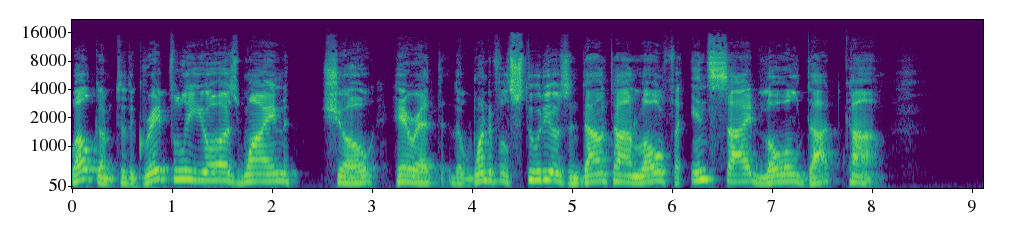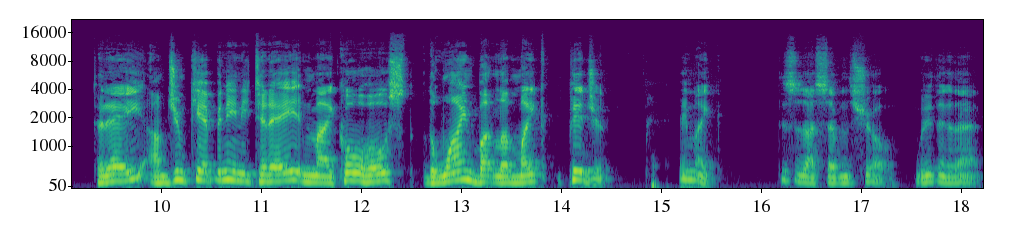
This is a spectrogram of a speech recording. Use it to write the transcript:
Welcome to the Grapefully Yours Wine Show here at the wonderful studios in downtown Lowell for InsideLowell.com. Today, I'm Jim Campanini today, and my co host, the wine butler, Mike Pigeon. Hey, Mike, this is our seventh show. What do you think of that?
